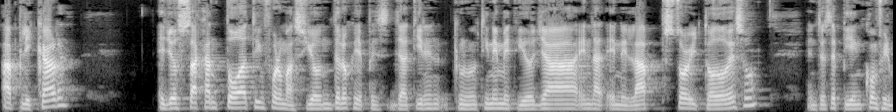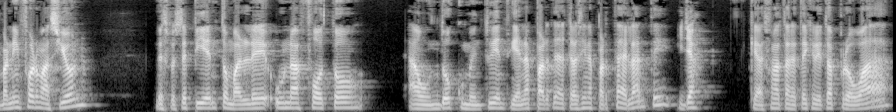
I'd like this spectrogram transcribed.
aplicar, ellos sacan toda tu información de lo que pues, ya tienen, que uno tiene metido ya en, la, en el App Store y todo eso. Entonces te piden confirmar la información. Después te piden tomarle una foto a un documento de identidad en la parte de atrás y en la parte de adelante y ya. Quedas con la tarjeta de crédito aprobada.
